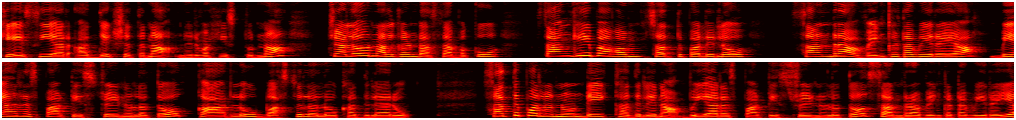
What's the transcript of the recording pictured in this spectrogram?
కేసీఆర్ అధ్యక్షతన నిర్వహిస్తున్న చలో నల్గొండ సభకు సంఘీభావం సత్తుపల్లిలో సండ్ర వెంకటవీరయ్య బీఆర్ఎస్ పార్టీ శ్రేణులతో కార్లు బస్సులలో కదిలారు. సత్తుపల్లి నుండి కదిలిన బీఆర్ఎస్ పార్టీ శ్రేణులతో సండ్ర వెంకటవీరయ్య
